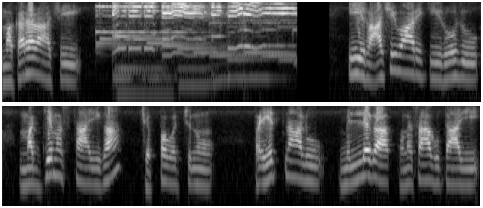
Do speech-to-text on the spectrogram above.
మకర రాశి. ఈ రాశి వారికి ఈరోజు మధ్యమ స్థాయిగా చెప్పవచ్చును. ప్రయత్నాలు మెల్లగా కొనసాగుతాయి.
